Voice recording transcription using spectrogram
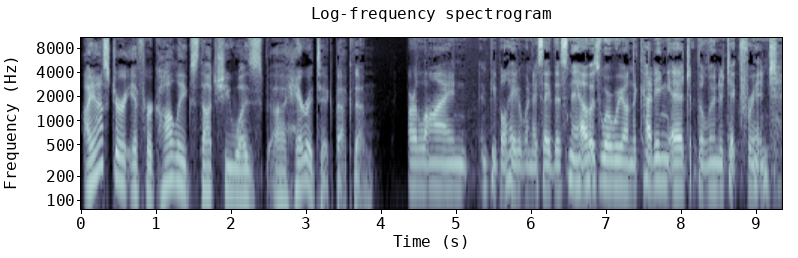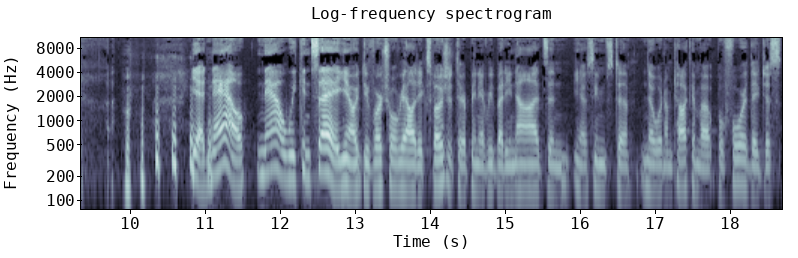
I asked her if her colleagues thought she was a heretic back then. Our line, and people hate it when I say this now, is where we're on the cutting edge of the lunatic fringe. yeah, now now we can say, you know, I do virtual reality exposure therapy and everybody nods and, you know, seems to know what I'm talking about. Before they just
